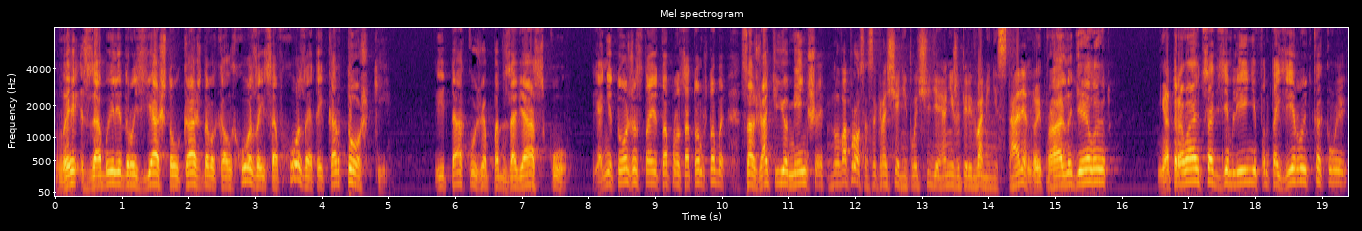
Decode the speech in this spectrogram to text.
Вы забыли, друзья, что у каждого колхоза и совхоза этой картошки и так уже под завязку. И они тоже ставят вопрос о том, чтобы сажать ее меньше. Но вопрос о сокращении площадей они же перед вами не ставят. Ну и правильно делают. Не отрываются от земли, не фантазируют, как вы.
